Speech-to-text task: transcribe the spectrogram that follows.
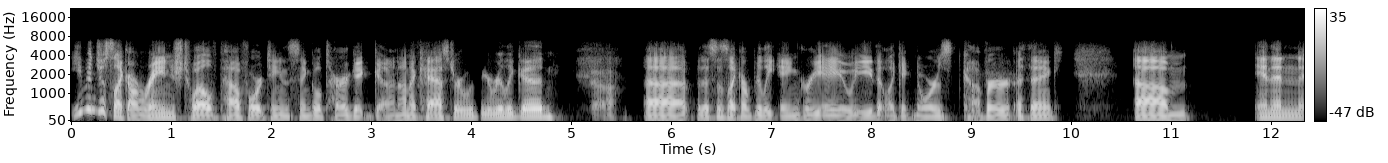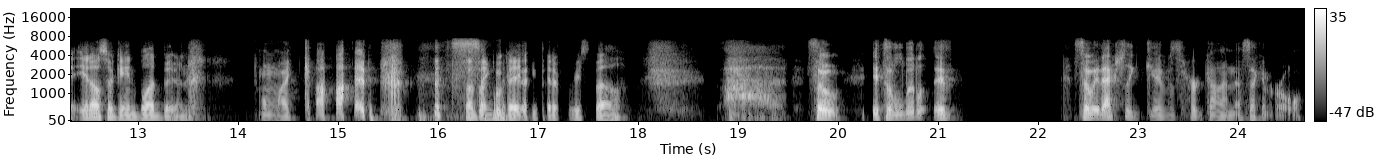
even just like a range 12, POW 14 single target gun on a caster would be really good. yeah. Uh, but this is like a really angry AOE that like ignores cover, I think. Um, and then it also gained Blood Boon, Oh my god. Something so that you get a free spell. so it's a little it, so it actually gives her gun a second role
